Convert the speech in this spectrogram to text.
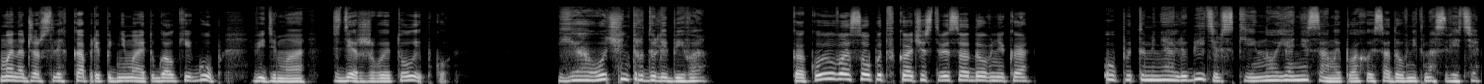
Менеджер слегка приподнимает уголки губ, видимо, сдерживает улыбку — «Я очень трудолюбива». «Какой у вас опыт в качестве садовника?» «Опыт у меня любительский, но я не самый плохой садовник на свете.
